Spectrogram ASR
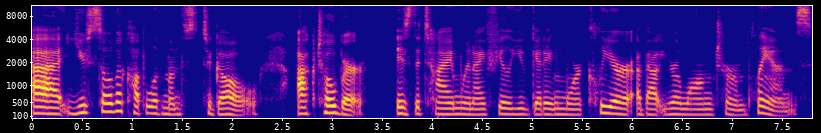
uh, you still have a couple of months to go. October is the time when I feel you getting more clear about your long term plans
